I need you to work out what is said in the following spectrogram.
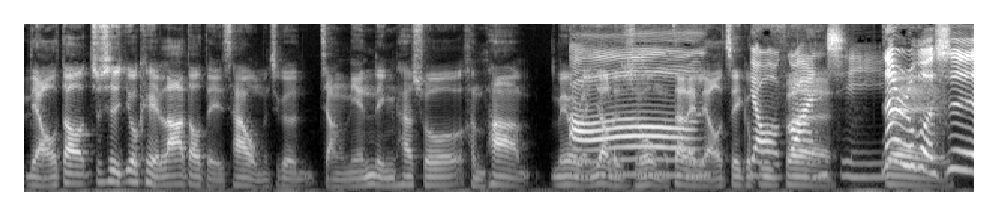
聊到，就是又可以拉到等一下我们这个讲年龄，他说很怕没有人要的时候，我们再来聊这个部分。有关系。那如果是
